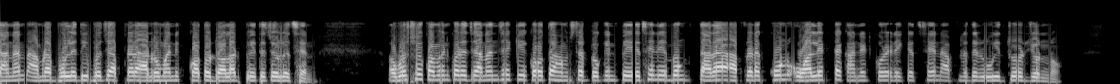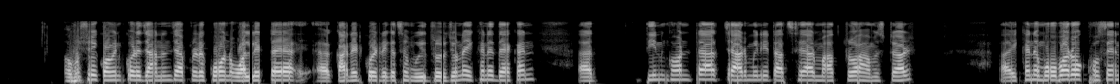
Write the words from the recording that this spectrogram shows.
জানান। আমরা বলে দিব যে আপনারা আনুমানিক কত ডলার পেতে চলেছেন। অবশ্যই কমেন্ট করে জানান যে কে কত হামস্টার টোকেন পেয়েছেন এবং তারা আপনারা কোন ওয়ালেটটা কানেক্ট করে রেখেছেন আপনাদের উইথড্রর জন্য। অবশ্যই কমেন্ট করে জানান যে আপনারা কোন ওয়ালেটটা কানেক্ট করে রেখেছেন উইথড্রর জন্য। এখানে দেখেন তিন ঘণ্টা চার মিনিট আছে আর মাত্র হামস্টার এখানে মোবারক হোসেন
